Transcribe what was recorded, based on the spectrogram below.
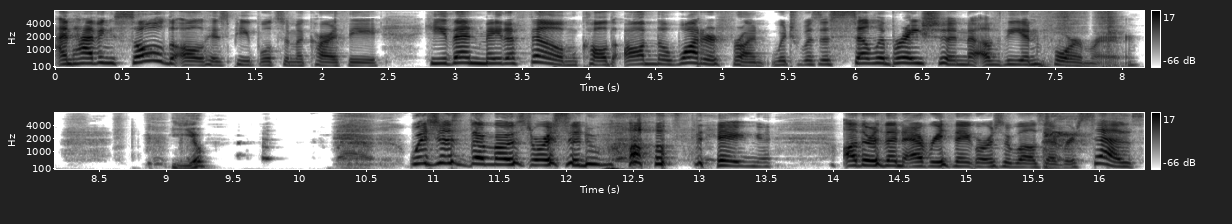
and having sold all his people to McCarthy, he then made a film called On the Waterfront, which was a celebration of the informer. Yep. which is the most Orson Welles thing, other than everything Orson Welles ever says.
